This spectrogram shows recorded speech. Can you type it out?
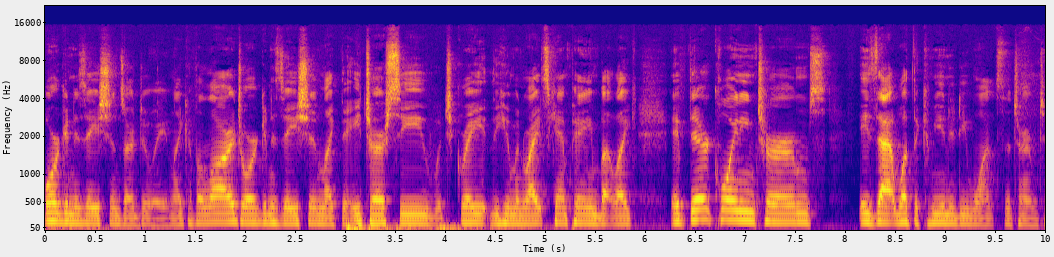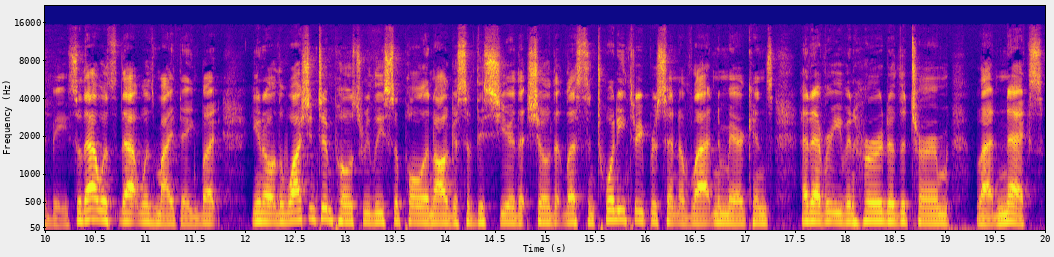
organizations are doing. Like if a large organization like the HRC, which great, the Human Rights Campaign, but like if they're coining terms, is that what the community wants the term to be? So that was that was my thing. But you know, the Washington Post released a poll in August of this year that showed that less than 23% of Latin Americans had ever even heard of the term Latinx,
